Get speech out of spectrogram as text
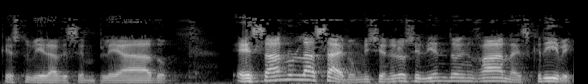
que estuviera desempleado. Esanullah Saib, un misionero sirviendo en Ghana, escribe,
